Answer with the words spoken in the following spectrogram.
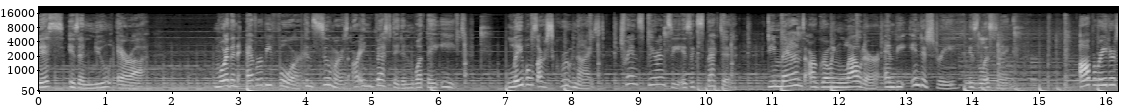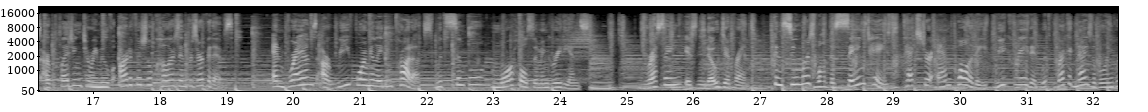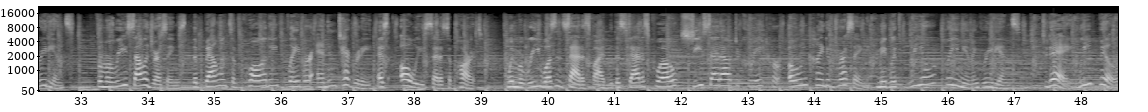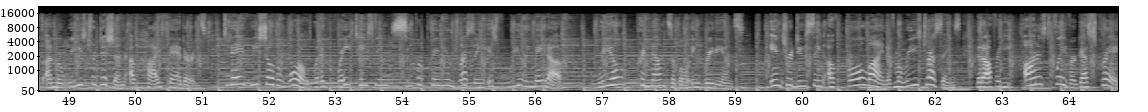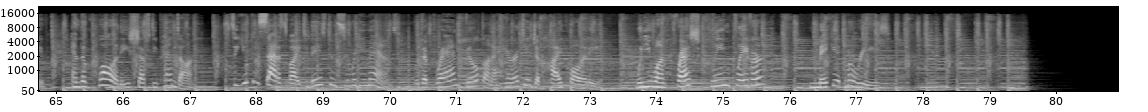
This is a new era. More than ever before, consumers are invested in what they eat. Labels are scrutinized, transparency is expected, demands are growing louder, and the industry is listening. Operators are pledging to remove artificial colors and preservatives, and brands are reformulating products with simple, more wholesome ingredients. Dressing is no different. Consumers want the same taste, texture, and quality recreated with recognizable ingredients. For Marie salad dressings, the balance of quality, flavor, and integrity has always set us apart. When Marie wasn't satisfied with the status quo, she set out to create her own kind of dressing made with real premium ingredients. Today, we build on Marie's tradition of high standards. Today, we show the world what a great tasting, super premium dressing is really made of real, pronounceable ingredients. Introducing a full line of Marie's dressings that offer the honest flavor guests crave and the quality chefs depend on. So you can satisfy today's consumer demands with a brand built on a heritage of high quality. When you want fresh, clean flavor, make it Marie's.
